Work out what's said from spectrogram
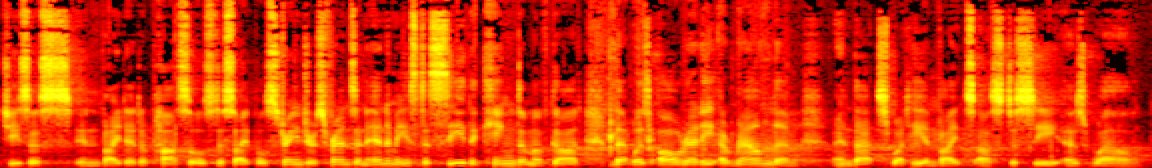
Jesus invited apostles, disciples, strangers, friends, and enemies to see the kingdom of God that was already around them, and that's what he invites us to see as well.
